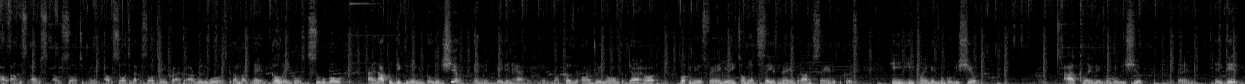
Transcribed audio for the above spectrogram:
I, I, was I was I was salty, man. I was salty like a saltine cracker. I really was, cause I'm like, man, the goat ain't going to the Super Bowl, and I predicted them to go to the ship, and they didn't happen. And my cousin Andre Long is a diehard Buccaneers fan. Yeah, he told me not to say his name, but I'm saying it because he he claimed they was gonna go to the ship. I claimed they was gonna go to the ship, and they didn't.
